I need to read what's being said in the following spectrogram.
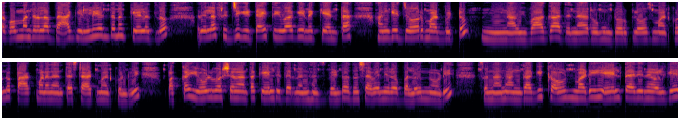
ತಗೊಂಬಂದ್ರಲ್ಲ ಬ್ಯಾಗ್ ಎಲ್ಲಿ ಅಂತಲೂ ಕೇಳಿದ್ಲು. ಅದೆಲ್ಲ ಫ್ರಿಜ್ಜಿಗೆ ಇಟ್ಟಾಯ್ತು, ಇವಾಗ ಏನಕ್ಕೆ ಅಂತ ಹಂಗೆ ಜೋರು ಮಾಡಿಬಿಟ್ಟು ನಾವು ಇವಾಗ ಅದನ್ನ ರೂಮ್ ಡೋರ್ ಕ್ಲೋಸ್ ಮಾಡ್ಕೊಂಡು ಪ್ಯಾಕ್ ಮಾಡೋಣ ಅಂತ ಸ್ಟಾರ್ಟ್ ಮಾಡ್ಕೊಂಡ್ವಿ. ಪಕ್ಕ ಏಳು ವರ್ಷನ ಅಂತ ಕೇಳ್ತಿದ್ದಾರೆ ನನ್ನ ಹಸ್ಬೆಂಡು ಅದು ಸೆವೆನ್ ಇರೋ ಬಲೂನ್ ನೋಡಿ. ಸೊ ನಾನು ಹಂಗಾಗಿ ಕೌಂಟ್ ಮಾಡಿ ಹೇಳ್ತಾ ಇದ್ದೀನಿ ಅವಳಿಗೆ.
